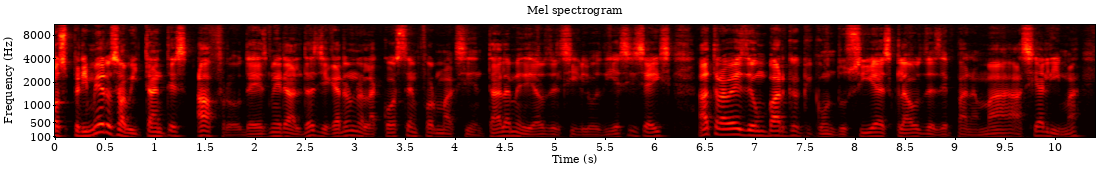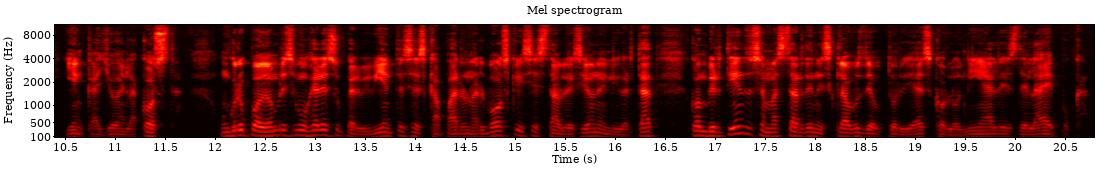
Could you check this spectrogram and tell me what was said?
Los primeros habitantes afro de Esmeraldas llegaron a la costa en forma accidental a mediados del siglo XVI a través de un barco que conducía esclavos desde Panamá hacia Lima y encalló en la costa. Un grupo de hombres y mujeres supervivientes escaparon al bosque y se establecieron en libertad, convirtiéndose más tarde en esclavos de autoridades coloniales de la época.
